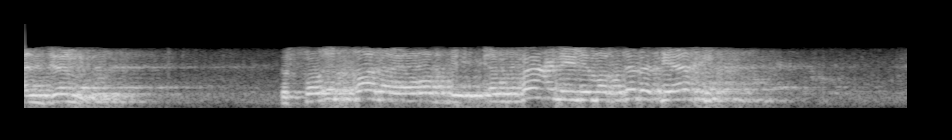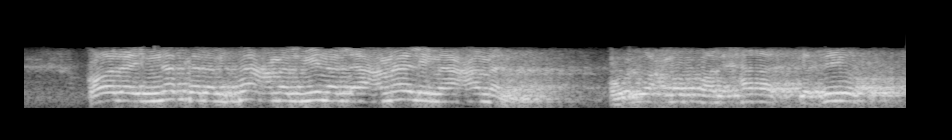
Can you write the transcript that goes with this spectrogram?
الجنة. الصغير قال يا ربي ارفعني لمرتبة أخي. قال إنك لم تعمل من الأعمال ما عمل. هو له أعمال صالحات كثيرة.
